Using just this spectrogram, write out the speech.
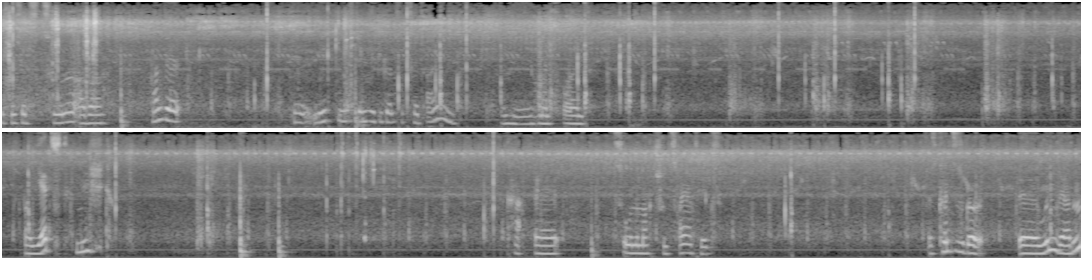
Ich ist jetzt Zone, aber Mann, wer, der legt mich denn hier die ganze Zeit ein? Nee, mein Freund. Aber jetzt nicht. Ka äh, Zone macht schon Zweierticks. Es könnte sogar äh, Win werden.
